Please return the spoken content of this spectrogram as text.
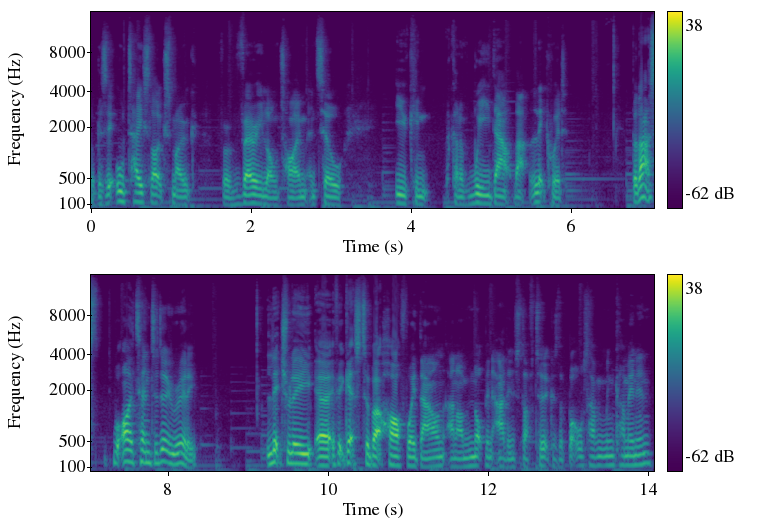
because it will taste like smoke for a very long time until you can kind of weed out that liquid. But that's what I tend to do really. Literally, uh, if it gets to about halfway down and I've not been adding stuff to it because the bottles haven't been coming in,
